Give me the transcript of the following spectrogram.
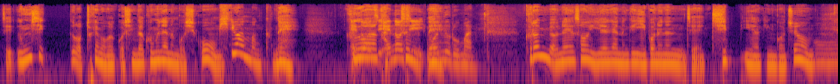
이제 음식을 어떻게 먹을 것인가 고민하는 것이고 필요한 만큼. 네. 그와 에너지, 같은 에너지 네. 원으로만. 그런 면에서 이야기하는 게 이번에는 이제 집 이야기인 거죠. 어.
